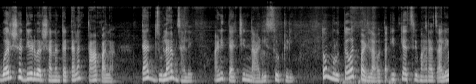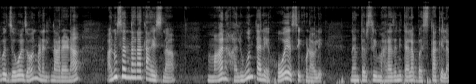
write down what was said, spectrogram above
वर्ष दीड वर्षानंतर त्याला ताप आला. त्यात जुलाब झाले आणि त्याची नाडी सुटली. तो मृतवत पडला होता. इतक्यात श्री महाराज आले व जवळ जाऊन म्हणाले नारायणा अनुसंधानात आहेस ना? मान हलवून त्याने होय असे खुणावले. नंतर श्री महाराजांनी त्याला बस्ता केला.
